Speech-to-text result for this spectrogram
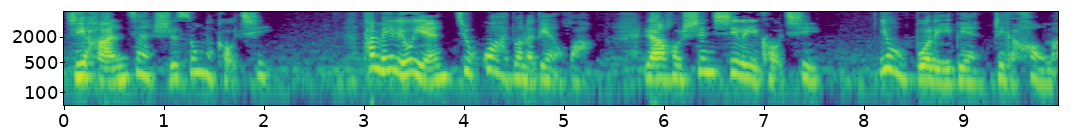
吉寒暂时松了口气。他没留言就挂断了电话。然后深吸了一口气，又拨了一遍这个号码。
